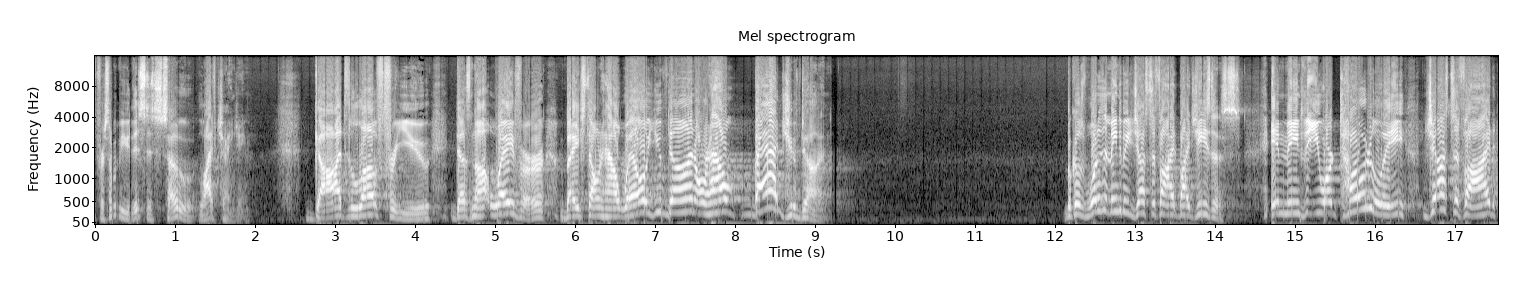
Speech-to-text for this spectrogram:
For some of you, this is so life changing. God's love for you does not waver based on how well you've done or how bad you've done. Because what does it mean to be justified by Jesus? It means that you are totally justified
